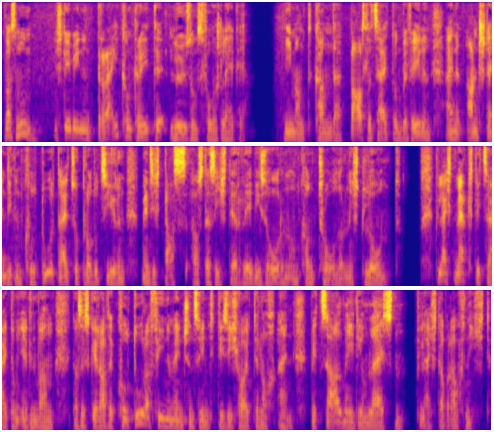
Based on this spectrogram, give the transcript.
Was nun? Ich gebe Ihnen drei konkrete Lösungsvorschläge. Niemand kann der Basler Zeitung befehlen, einen anständigen Kulturteil zu produzieren, wenn sich das aus der Sicht der Revisoren und Controller nicht lohnt. Vielleicht merkt die Zeitung irgendwann, dass es gerade kulturaffine Menschen sind, die sich heute noch ein Bezahlmedium leisten, vielleicht aber auch nicht.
